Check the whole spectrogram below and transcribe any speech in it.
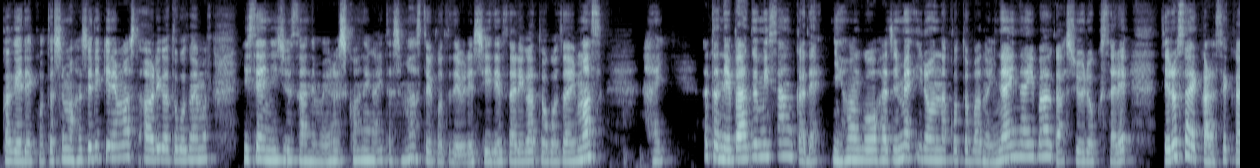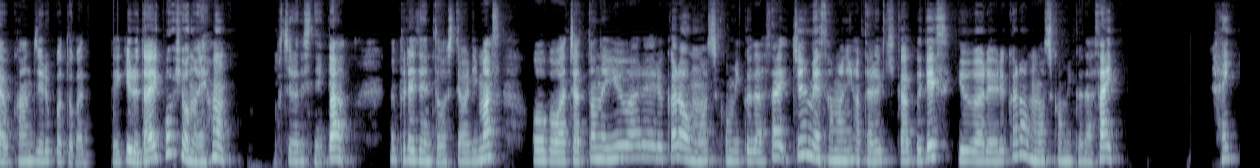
おかげで今年も走り切れました。ありがとうございます。2023年もよろしくお願いいたします。ということで嬉しいです。ありがとうございます。はい。あとね、番組参加で日本語をはじめいろんな言葉のいないいないバーが収録され、0歳から世界を感じることができる大好評の絵本、こちらですね、バーのプレゼントをしております。応募はチャットの URL からお申し込みください。10名様に当たる企画です。URL からお申し込みください。はい。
